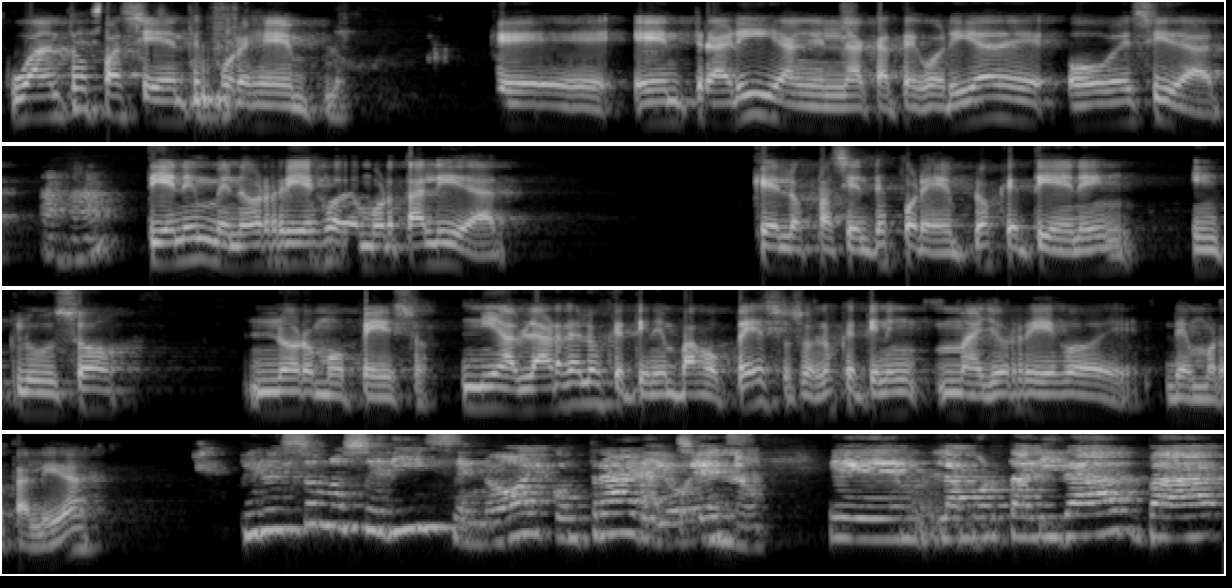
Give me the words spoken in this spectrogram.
¿Cuántos pacientes, por ejemplo, que entrarían en la categoría de obesidad tienen menor riesgo de mortalidad que los pacientes, por ejemplo, que tienen incluso normopeso? Ni hablar de los que tienen bajo peso, son los que tienen mayor riesgo de mortalidad. Pero eso no se dice, ¿no? Al contrario, es, em, la mortalidad va,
